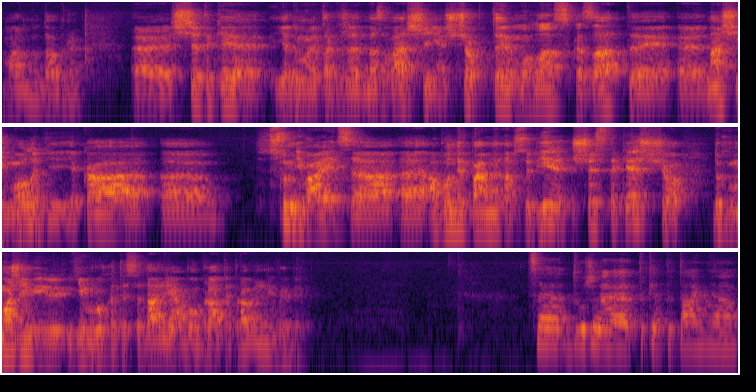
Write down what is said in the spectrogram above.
Гарно, добре. Е, ще таке, я думаю, так вже на завершення. Що б ти могла сказати е, нашій молоді, яка е, сумнівається е, або не впевнена в собі, щось таке, що допоможе їм- їм рухатися далі або обрати правильний вибір? Це дуже таке питання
